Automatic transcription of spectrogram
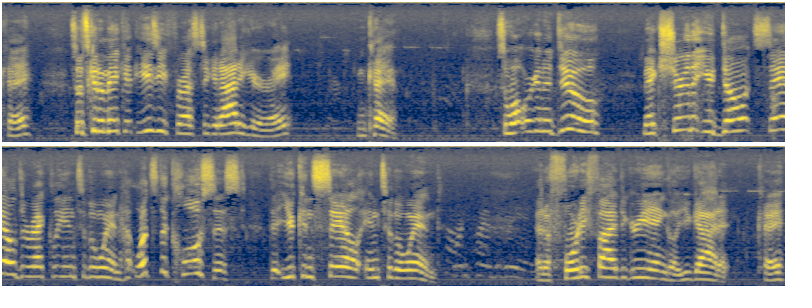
Okay? So it's going to make it easy for us to get out of here, right? Okay. So what we're going to do, make sure that you don't sail directly into the wind. What's the closest that you can sail into the wind? At a 45 degree angle. You got it. Okay?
